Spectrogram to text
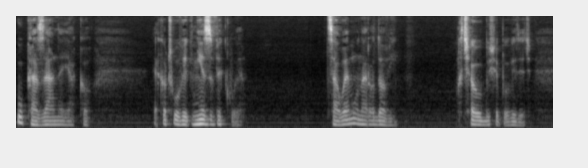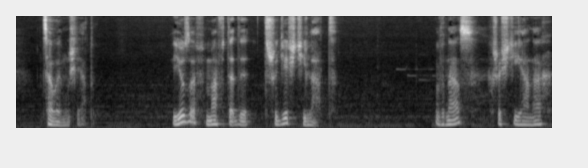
ukazany jako, jako człowiek niezwykły. Całemu narodowi, chciałoby się powiedzieć, całemu światu. Józef ma wtedy 30 lat. W nas, chrześcijanach,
